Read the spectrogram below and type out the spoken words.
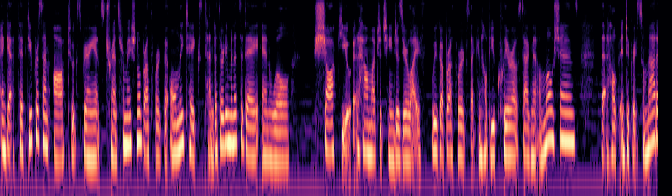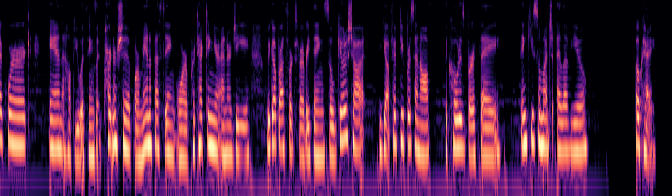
and get 50% off to experience transformational breathwork that only takes 10 to 30 minutes a day and will shock you at how much it changes your life. We've got breathworks that can help you clear out stagnant emotions, that help integrate somatic work, and that help you with things like partnership or manifesting or protecting your energy. We got breathworks for everything. So give it a shot. You got 50% off. The code is birthday. Thank you so much. I love you. Okay.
